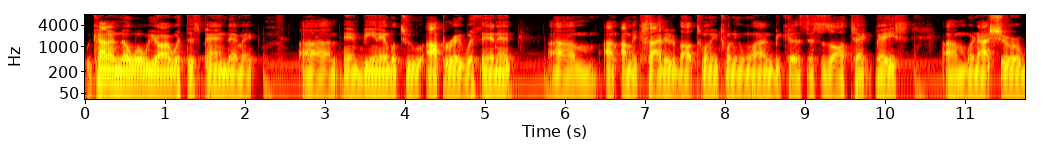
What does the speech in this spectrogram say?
we kind of know where we are with this pandemic, um, and being able to operate within it. Um, I'm, I'm, excited about 2021 because this is all tech based. Um, we're not sure,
